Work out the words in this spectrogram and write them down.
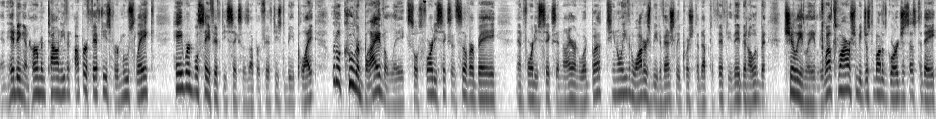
and Hibbing and Hermantown, even upper 50s for Moose Lake. Hayward, we'll say 56 is upper 50s to be polite. A little cooler by the lake, so 46 in Silver Bay, and 46 in Ironwood. But, you know, even Watersmeet eventually pushed it up to 50. They've been a little bit chilly lately. Well, tomorrow should be just about as gorgeous as today,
